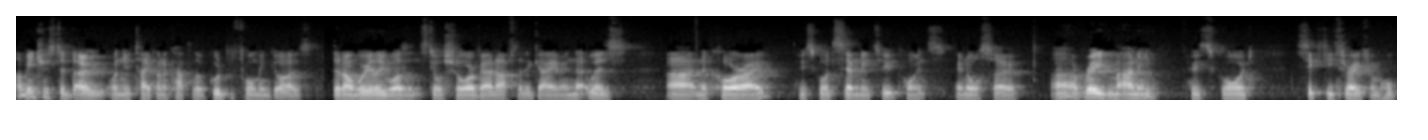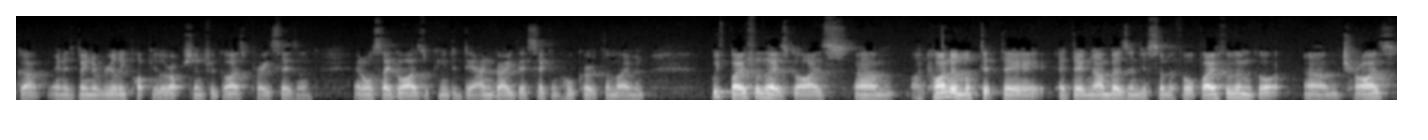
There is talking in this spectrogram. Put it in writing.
I'm interested though on your take on a couple of good performing guys that I really wasn't still sure about after the game, and that was uh, Niukore, who scored 72 points, and also uh, Reed Mahoney, who scored 63 from hooker and has been a really popular option for guys pre-season and also guys looking to downgrade their second hooker at the moment. With both of those guys, um, I kind of looked at their at their numbers and just sort of thought both of them got um, tries.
